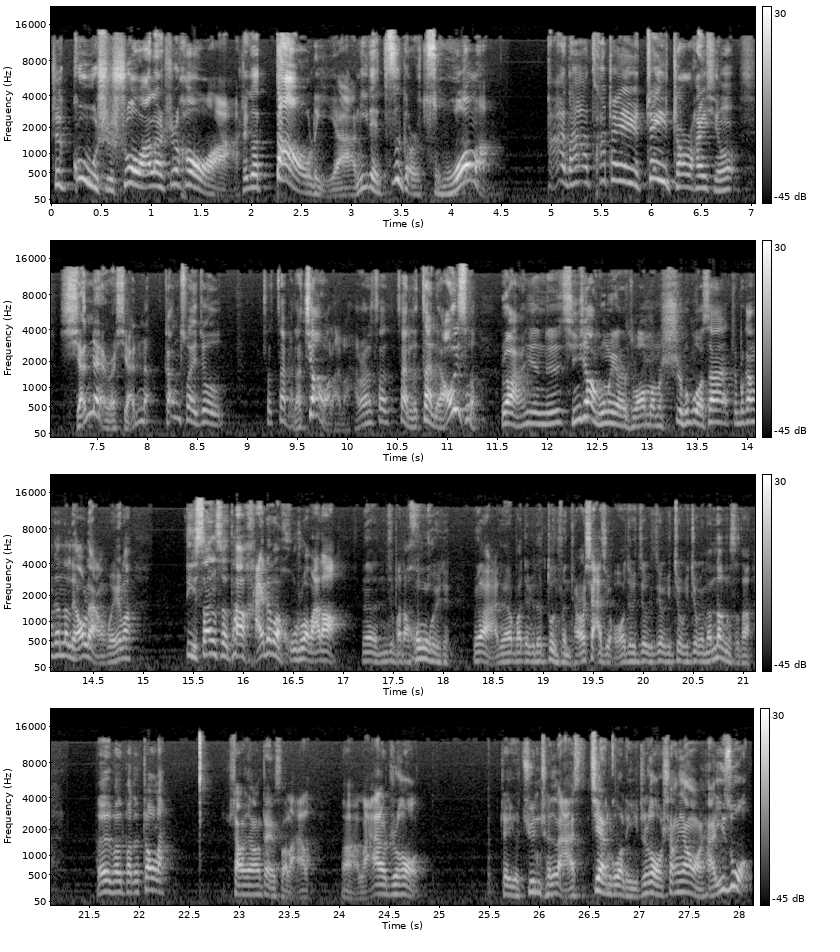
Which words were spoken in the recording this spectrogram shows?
这故事说完了之后啊，这个道理啊，你得自个儿琢磨。他他他这这招还行，闲着也是闲着，干脆就再再把他叫过来吧。他说再再再聊一次，是吧？秦孝公也是琢磨嘛，事不过三，这不刚跟他聊两回吗？第三次他还这么胡说八道，那你就把他轰回去，是吧？就要把他给他炖粉条下酒，就就就就就给他弄死他。哎，把把他招来。商鞅这次来了啊，来了之后，这个君臣俩见过礼之后，商鞅往下一坐，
